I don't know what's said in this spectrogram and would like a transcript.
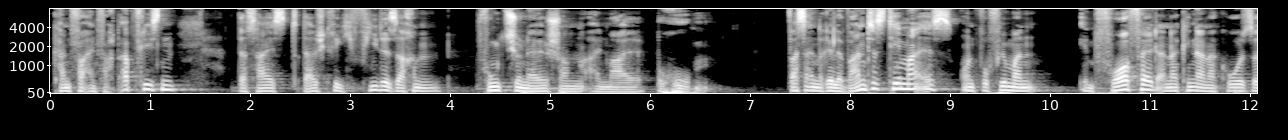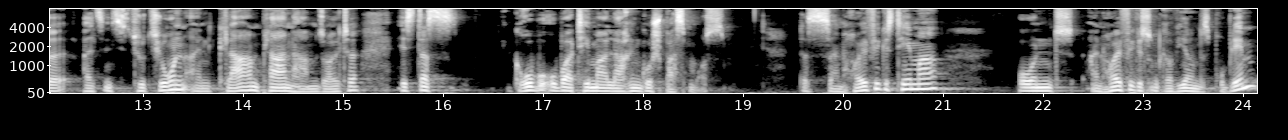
kann vereinfacht abfließen. Das heißt, dadurch kriege ich viele Sachen funktionell schon einmal behoben. Was ein relevantes Thema ist und wofür man im Vorfeld einer Kindernarkose als Institution einen klaren Plan haben sollte, ist das grobe Oberthema Laryngospasmus. Das ist ein häufiges Thema und ein häufiges und gravierendes Problem.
